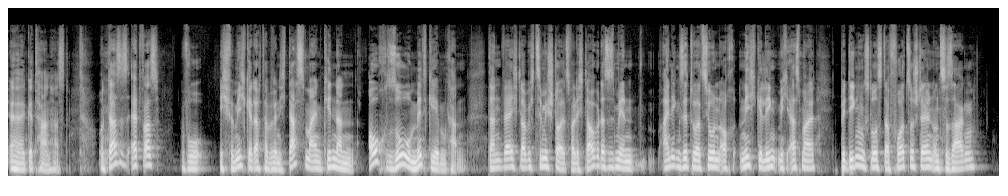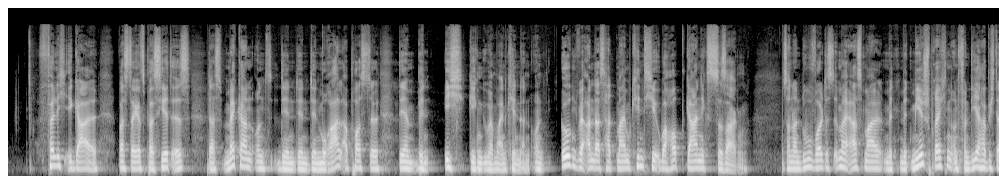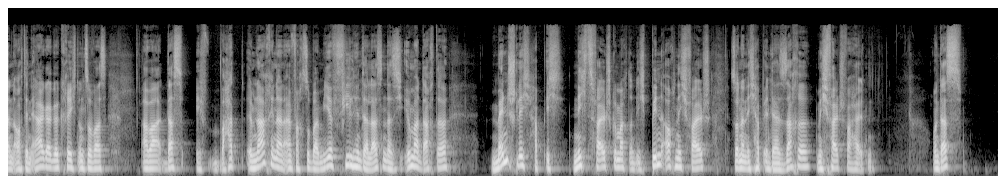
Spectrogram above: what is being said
äh, getan hast. Und das ist etwas, wo ich für mich gedacht habe, wenn ich das meinen Kindern auch so mitgeben kann, dann wäre ich, glaube ich, ziemlich stolz, weil ich glaube, dass es mir in einigen Situationen auch nicht gelingt, mich erstmal bedingungslos davor zu stellen und zu sagen, völlig egal, was da jetzt passiert ist, das Meckern und den, den, den Moralapostel, der bin ich gegenüber meinen Kindern. Und irgendwer anders hat meinem Kind hier überhaupt gar nichts zu sagen. Sondern du wolltest immer erstmal mit, mit mir sprechen und von dir habe ich dann auch den Ärger gekriegt und sowas. Aber das ich, hat im Nachhinein einfach so bei mir viel hinterlassen, dass ich immer dachte, menschlich habe ich nichts falsch gemacht und ich bin auch nicht falsch, sondern ich habe in der Sache mich falsch verhalten. Und das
